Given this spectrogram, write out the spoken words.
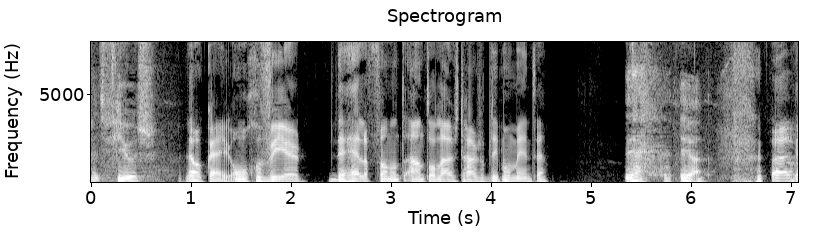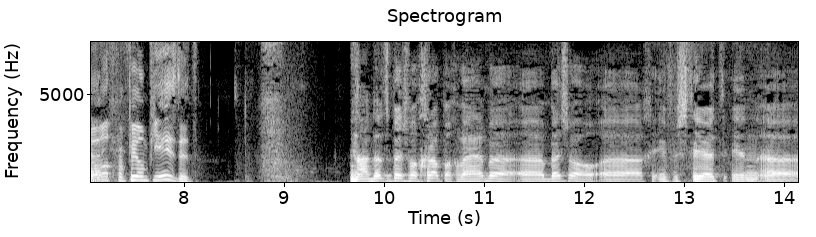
490.000 views. Oké, okay, ongeveer de helft van het aantal luisteraars op dit moment, hè? Ja. ja. maar wat voor filmpje is dit? Nou, dat is best wel grappig. Wij hebben uh, best wel uh, geïnvesteerd in, uh,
